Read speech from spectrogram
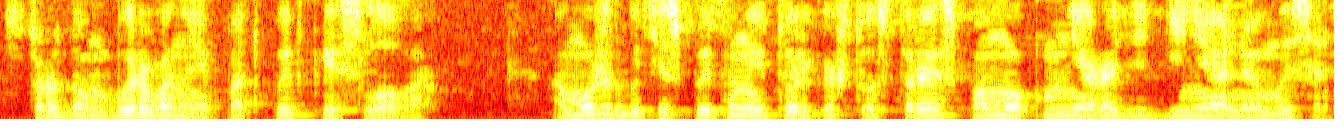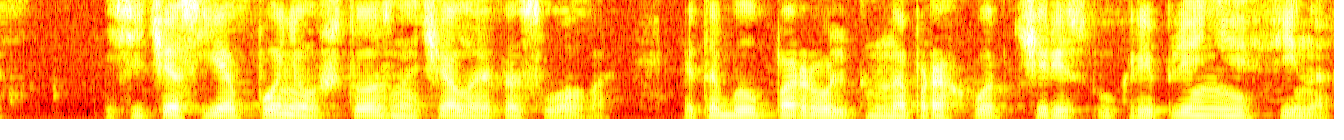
с трудом вырванное под пыткой слово. А может быть, испытанный только что стресс помог мне родить гениальную мысль? И сейчас я понял, что означало это слово. Это был пароль на проход через укрепление финнов.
